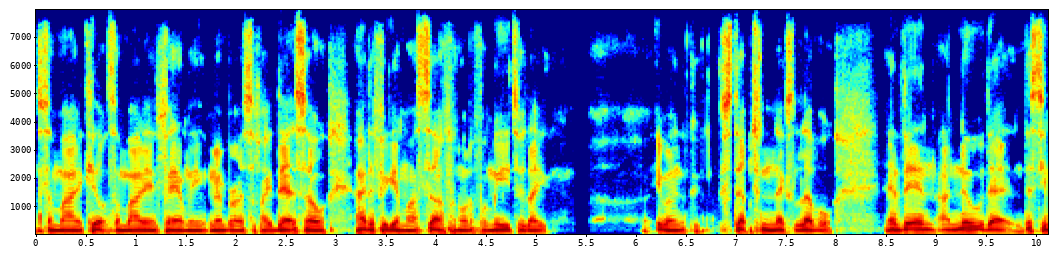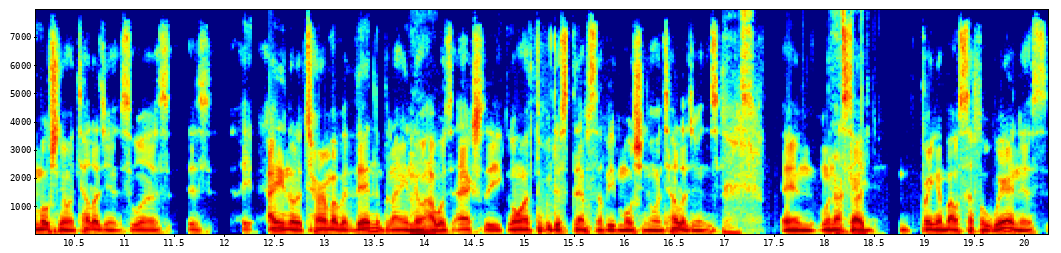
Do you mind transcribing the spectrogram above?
somebody, killed somebody, family member, or stuff like that. So I had to forgive myself in order for me to like even step to the next level. And then I knew that this emotional intelligence was is I didn't know the term of it then, but I didn't know mm-hmm. I was actually going through the steps of emotional intelligence. Yes. And when That's I started bringing about self awareness,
